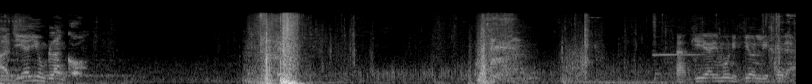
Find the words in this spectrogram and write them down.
Allí hay un blanco. Aquí hay munición ligera.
